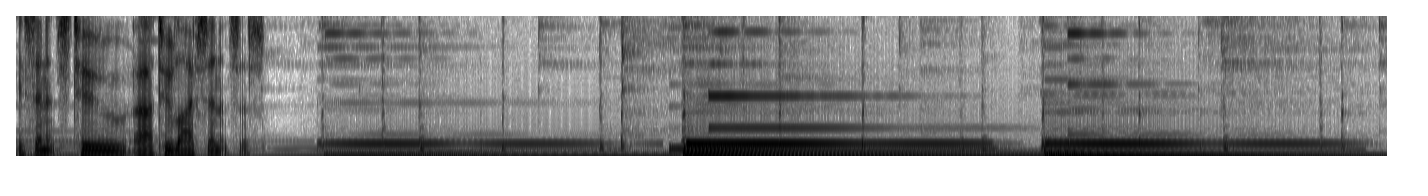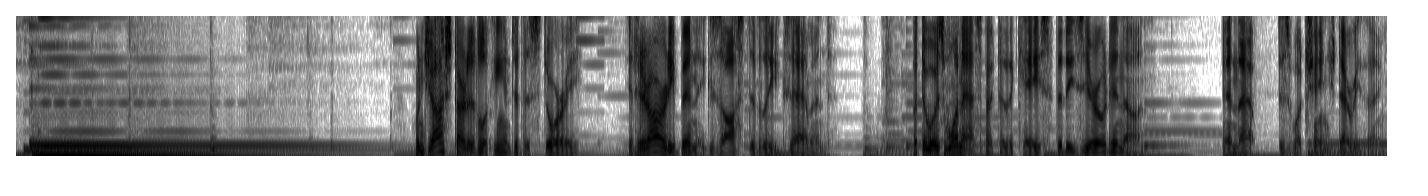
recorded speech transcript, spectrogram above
He's sentenced to uh, two life sentences. When Josh started looking into this story, it had already been exhaustively examined. But there was one aspect of the case that he zeroed in on, and that is what changed everything.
